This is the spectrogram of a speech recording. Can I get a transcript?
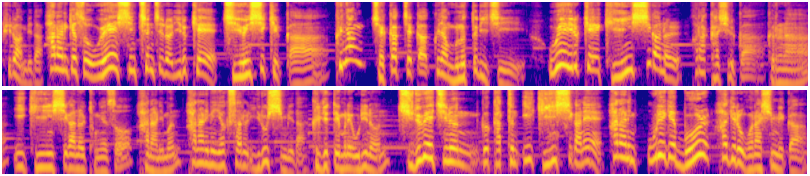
필요합니다. 하나님께서 왜 신천지를 이렇게 지연시킬까? 그냥 제깍제깍 그냥 무너뜨리지. 왜 이렇게 긴 시간을 허락하실까? 그러나 이 긴 시간을 통해서 하나님은 하나님의 역사를 이루십니다. 그렇기 때문에 우리는 지루해지는 것 같은 이 긴 시간에 하나님 우리에게 뭘 하기를 원하십니까?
